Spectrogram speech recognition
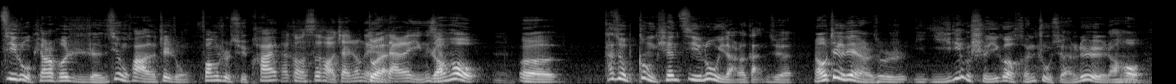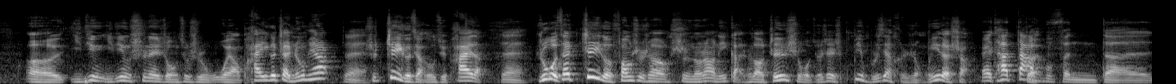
纪录片和人性化的这种方式去拍，他更思考战争给，人带来的影响。然后嗯呃，它就更偏记录一点的感觉。然后这个电影就是一一定是一个很主旋律，然后、嗯呃，一定一定是那种就是我要拍一个战争片儿，对是这个角度去拍的。对，如果在这个方式上是能让你感受到真实，我觉得这是并不是件很容易的事儿。而且他大部分的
